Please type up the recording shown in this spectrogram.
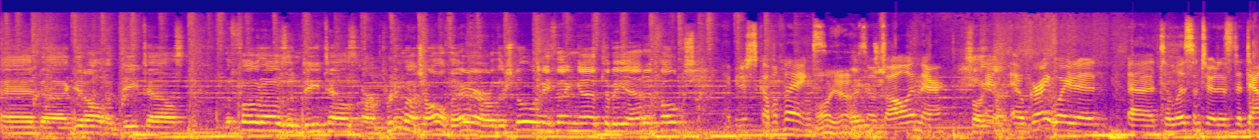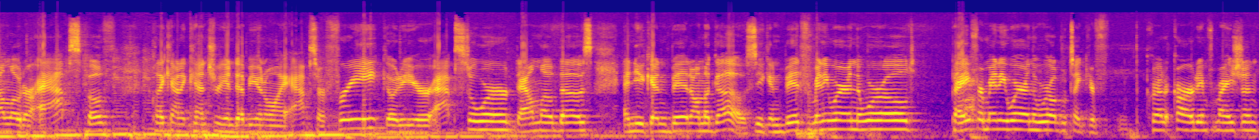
and uh, get all the details. The photos and details are pretty much all there. Are there still anything uh, to be added, folks? Maybe just a couple things. Oh, yeah. Maybe So it's all in there. So, and yeah. a great way to uh, to listen to it is to download our apps. Both Clay County Country and WNOI apps are free. Go to your app store, download those, and you can bid on the go. So you can bid from anywhere in the world, pay from anywhere in the world. We'll take your credit card information,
